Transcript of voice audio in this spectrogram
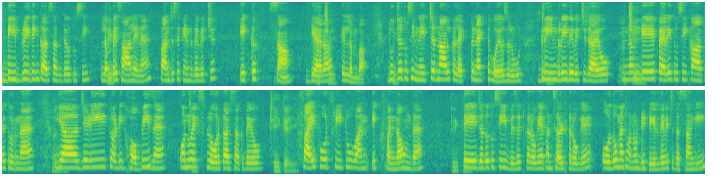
ਡੀਪ ਬਰੀਥਿੰਗ ਕਰ ਸਕਦੇ ਹੋ ਤੁਸੀਂ ਲੰਬੇ ਸਾਹ ਲੈਣਾ ਹੈ 5 ਸਕਿੰਟ ਦੇ ਵਿੱਚ ਇੱਕ ਸਾਹ ਗਹਿਰਾ ਅੱਛਾ ਜੀ। ਤੇ ਲੰਬਾ ਦੂਜਾ ਤੁਸੀਂ ਨੇਚਰ ਨਾਲ ਕਨੈਕਟ ਹੋਇਓ ਜ਼ਰੂਰ। ਗ੍ਰੀਨਰੀ ਦੇ ਵਿੱਚ ਜਾਇਓ। ਨੰਗੇ ਪੈਰੀ ਤੁਸੀਂ ਕਾਂ ਤੇ ਤੁਰਨਾ ਹੈ। ਜਾਂ ਜਿਹੜੀ ਤੁਹਾਡੀ ਹੌਬੀਜ਼ ਹੈ ਉਹਨੂੰ ਐਕਸਪਲੋਰ ਕਰ ਸਕਦੇ ਹੋ। ਠੀਕ ਹੈ ਜੀ। 5 4 3 2 1 ਇੱਕ ਫੰਡਾ ਹੁੰਦਾ ਹੈ। ਤੇ ਜਦੋਂ ਤੁਸੀਂ ਵਿਜ਼ਿਟ ਕਰੋਗੇ ਜਾਂ ਕੰਸਲਟ ਕਰੋਗੇ ਉਦੋਂ ਮੈਂ ਤੁਹਾਨੂੰ ਡਿਟੇਲ ਦੇ ਵਿੱਚ ਦੱਸਾਂਗੀ।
